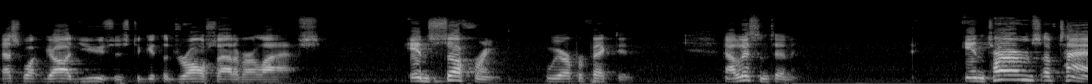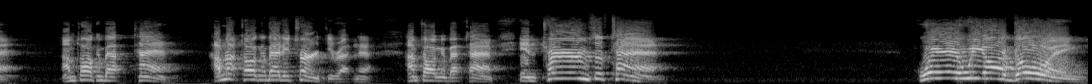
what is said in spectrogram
That's what God uses to get the dross out of our lives. In suffering, we are perfected. Now, listen to me. In terms of time, I'm talking about time. I'm not talking about eternity right now. I'm talking about time. In terms of time, where we are going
